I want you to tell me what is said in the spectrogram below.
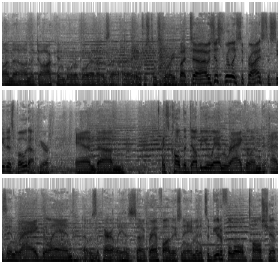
on the on the dock in Bora Bora. That was an interesting story. But uh, I was just really surprised to see this boat up here, and um, it's called the WN Ragland, as in Ragland. That was apparently his uh, grandfather's name, and it's a beautiful old tall ship.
